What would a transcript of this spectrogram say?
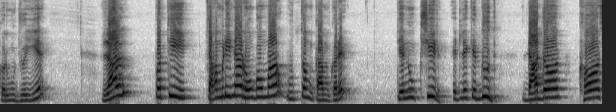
કરવું જોઈએ. લાલ પતી ચામડીના રોગોમાં ઉત્તમ કામ કરે. તેનું ક્ષીર એટલે કે દૂધ, દાદર, ખસ,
